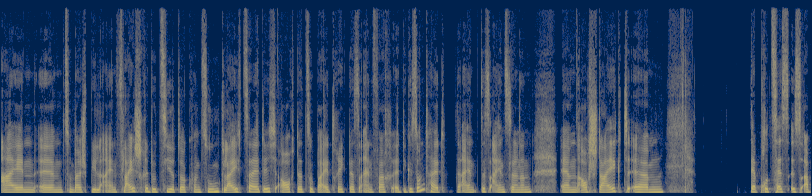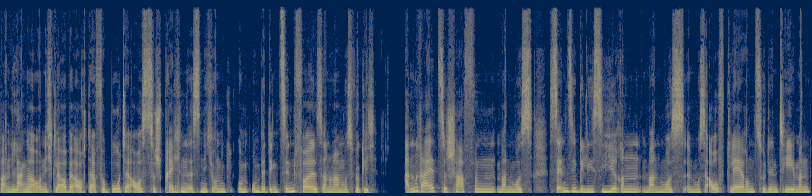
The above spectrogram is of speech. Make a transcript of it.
ein ähm, zum Beispiel ein fleischreduzierter Konsum gleichzeitig auch dazu beiträgt, dass einfach äh, die Gesundheit des Einzelnen ähm, auch steigt. Ähm, der Prozess ist aber ein langer. Und ich glaube, auch da Verbote auszusprechen ist nicht un unbedingt sinnvoll, sondern man muss wirklich Anreize schaffen, man muss sensibilisieren, man muss, muss aufklären zu den Themen.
